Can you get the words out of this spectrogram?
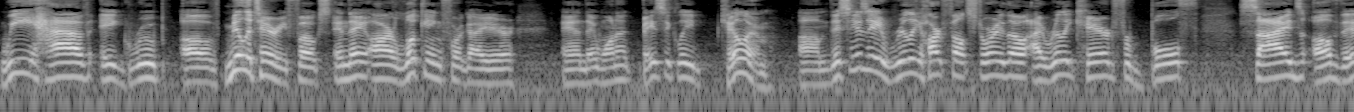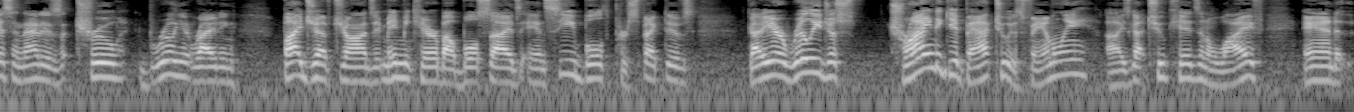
we have a group of military folks, and they are looking for Geiger, and they want to basically kill him. Um, this is a really heartfelt story, though. I really cared for both sides of this, and that is true, brilliant writing by Geoff Johns. It made me care about both sides and see both perspectives. Geiger really just trying to get back to his family. Uh, he's got two kids and a wife, and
